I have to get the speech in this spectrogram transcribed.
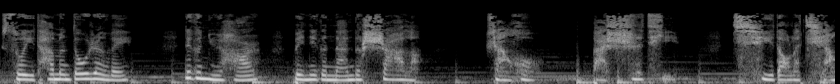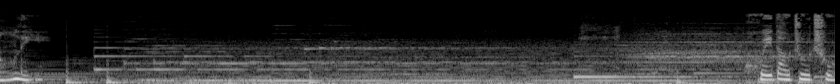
所以他们都认为那个女孩被那个男的杀了，然后把尸体砌到了墙里。回到住处，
